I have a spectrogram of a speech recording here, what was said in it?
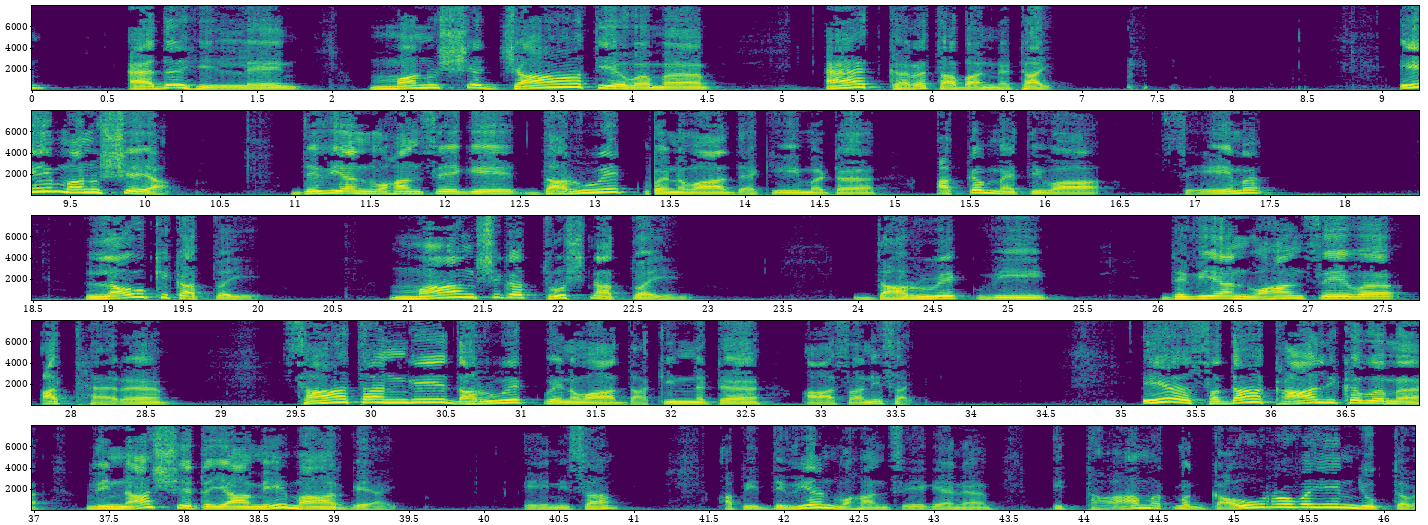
ඇදහිල්ලෙන් මනුෂ්‍ය ජාතියවම ඈත් කර තබන්නටයි. ඒ මනුෂ්‍යයා දෙවියන් වහන්සේගේ දරුවෙක් වනවා දැකීමට අකමැතිවා සේම ලෞකිකත්වයේ මාංෂික තෘෂ්ණත්වයෙන් දරුවෙක් වී දෙවියන් වහන්සේව අත්හැර සාතන්ගේ දරුවෙක් වෙනවා දකින්නට ආසනිසයි. එය සදා කාලිකවම විනාශ්‍යයට යාමේ මාර්ගයයි. ඒ නිසා අපි දෙවියන් වහන්සේ ගැන ඉතාමත්ම ගෞරවයෙන් යුක්තව.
